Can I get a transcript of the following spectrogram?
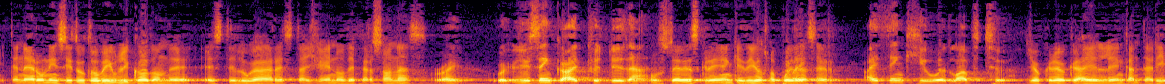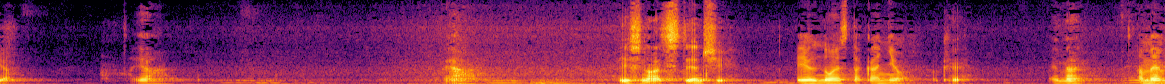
y tener un instituto bíblico donde este lugar está lleno de personas. right? You think God could do that? ¿Ustedes creen que Dios lo puede hacer? I think He would love to. Yo creo que a Él le encantaría. Yeah. Yeah. He's not stingy. Él no es tacaño. Okay. Amen. Amén.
